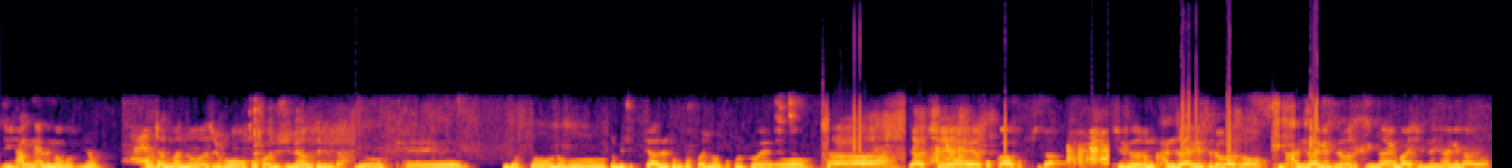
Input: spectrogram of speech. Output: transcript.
이향 내는 거거든요. 살짝만 넣어가지고 볶아주시면 됩니다. 이렇게 이것도 너무 숨이 죽지 않을 정도까지만 볶을 거예요. 자, 야채 볶아 봅시다. 지금 간장에 들어가서 이 간장에 들어가서 굉장히 맛있는 향이 나요.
